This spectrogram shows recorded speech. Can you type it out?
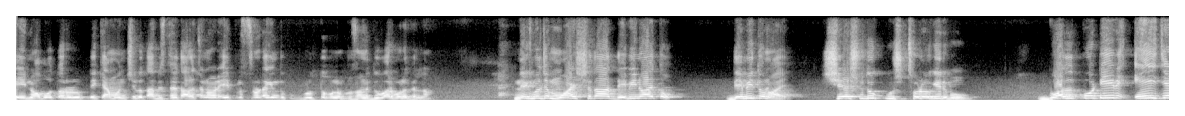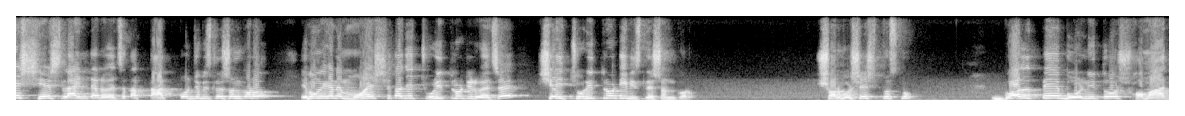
এই নবতর রূপটি কেমন ছিল তা বিস্তারিত আলোচনা এই প্রশ্নটা কিন্তু খুব গুরুত্বপূর্ণ প্রশ্ন। আমি দুবার বলে ফেললাম। নেক্সট বলছে মহেশ্বতা দেবী নয় তো? দেবী তো নয়। সে শুধু কুষ্ঠরোগীর বউ। গল্পটির এই যে শেষ লাইনটা রয়েছে, তার তাৎপর্য বিশ্লেষণ করো এবং এখানে মহেশ্বেতা যে চরিত্রটি রয়েছে, সেই চরিত্রটি বিশ্লেষণ করো। সর্বশেষ প্রশ্ন, গল্পে বর্ণিত সমাজ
